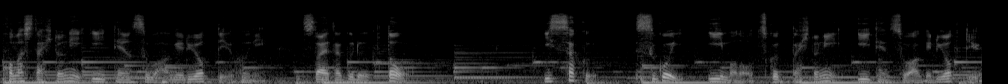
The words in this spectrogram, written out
こなした人にいい点数を上げるよっていう風に伝えたグループと1作すごいいいものを作った人にいい点数を上げるよっていう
